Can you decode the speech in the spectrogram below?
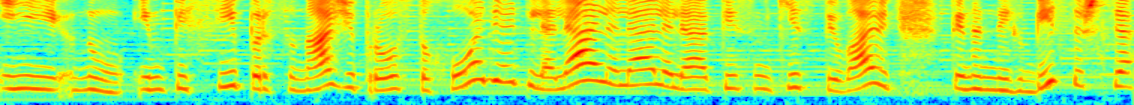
І ну, NPC-персонажі просто ходять, ля-ля-ля-ля-ля-ля, пісеньки співають, ти на них бісишся.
